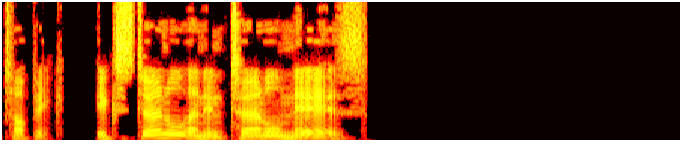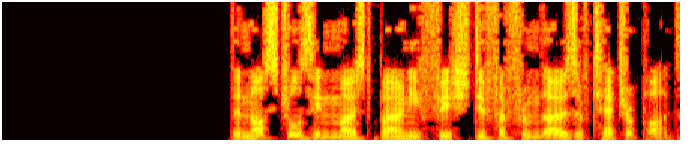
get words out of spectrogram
Topic: External and internal nares. The nostrils in most bony fish differ from those of tetrapods.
